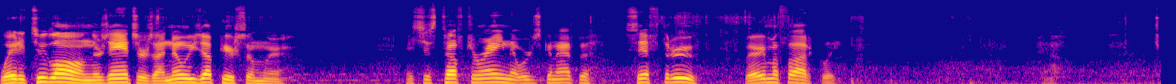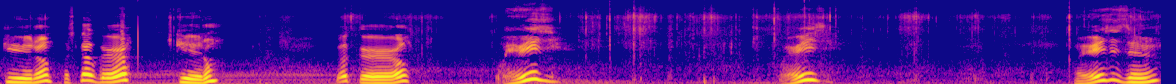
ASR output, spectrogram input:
waited too long. There's answers. I know he's up here somewhere. It's just tough terrain that we're just going to have to sift through very methodically. Let's get him. Let's go, girl. Let's get him. Good girl. Where is he? Where is he? Where is it, Zoom?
